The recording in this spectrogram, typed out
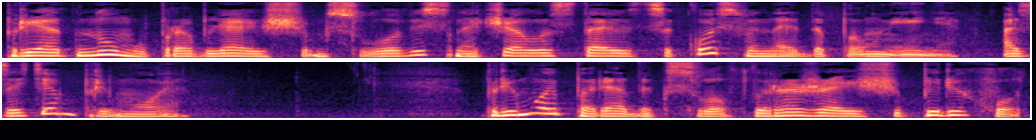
при одном управляющем слове сначала ставится косвенное дополнение, а затем прямое. Прямой порядок слов, выражающий переход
